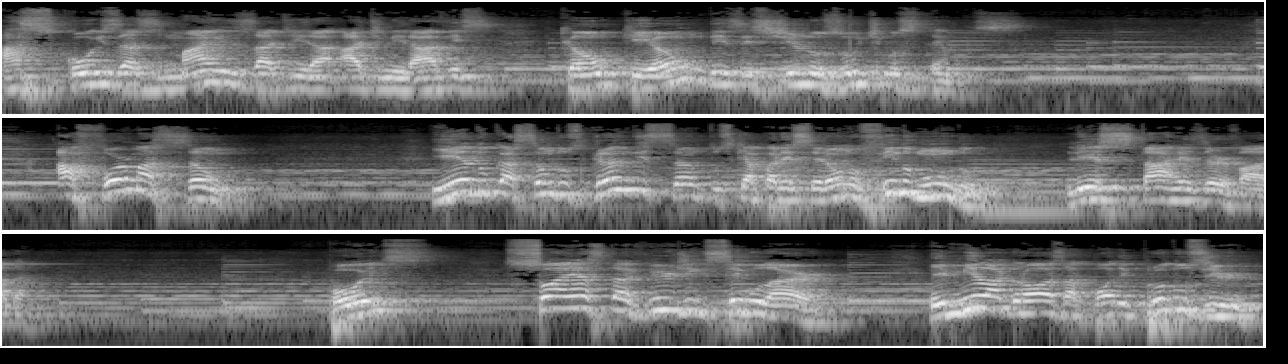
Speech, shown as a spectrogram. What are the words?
as coisas mais admiráveis que hão de existir nos últimos tempos. A formação e educação dos grandes santos que aparecerão no fim do mundo lhe está reservada. Pois só esta Virgem singular e milagrosa pode produzir,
